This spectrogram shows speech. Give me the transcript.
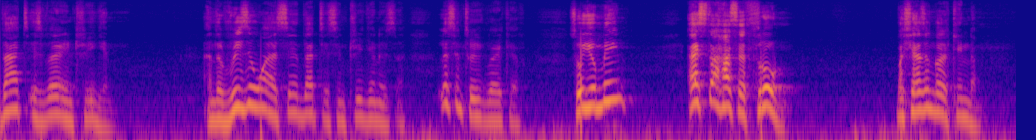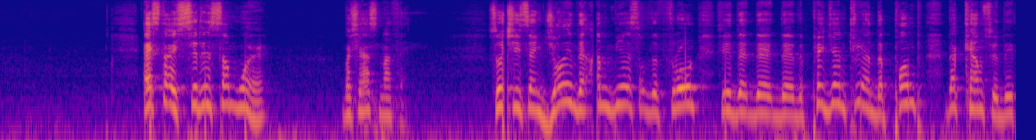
that is very intriguing. And the reason why I say that is intriguing is, uh, listen to it very carefully. So you mean Esther has a throne, but she hasn't got a kingdom. Esther is sitting somewhere, but she has nothing. So she's enjoying the ambience of the throne, the, the, the, the pageantry and the pomp that comes with it,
